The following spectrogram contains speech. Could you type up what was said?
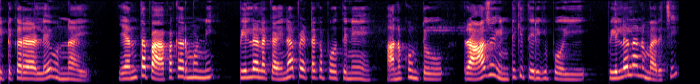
ఇటుకరాళ్ళే ఉన్నాయి. ఎంత పాపకర్ముణ్ణి! పిల్లలకైనా పెట్టకపోతేనే అనుకుంటూ రాజు ఇంటికి తిరిగిపోయి పిల్లలను మరిచి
